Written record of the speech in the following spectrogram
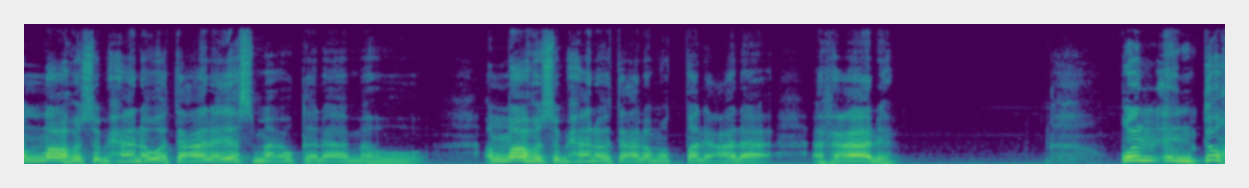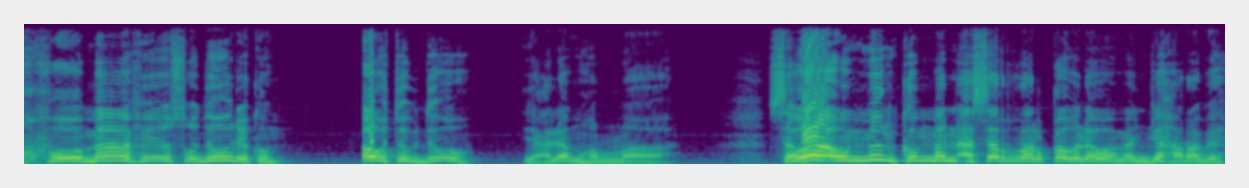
الله سبحانه وتعالى يسمع كلامه. الله سبحانه وتعالى مطلع على أفعاله. قل إن تخفوا ما في صدوركم أو تبدوه يعلمه الله. سواء منكم من أسر القول ومن جهر به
